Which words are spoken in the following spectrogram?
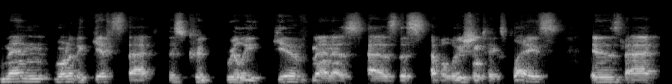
men, one of the gifts that this could really give men as as this evolution takes place is that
